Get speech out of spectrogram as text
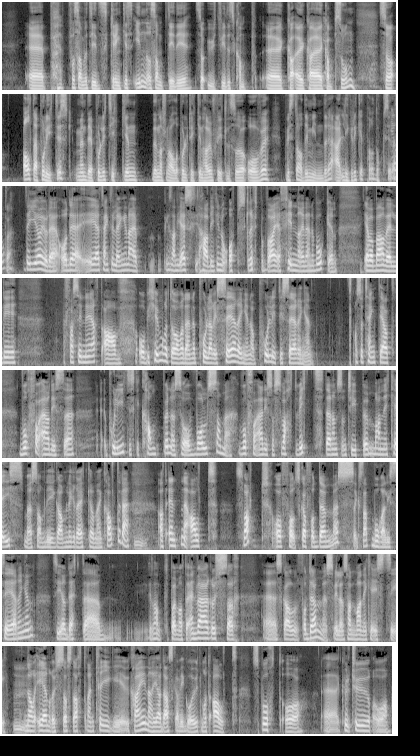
på samme tid skrenkes inn, og samtidig så utvides kamp, eh, eh, kampsonen. Så alt er politisk, men det politikken, den nasjonale politikken har innflytelse over, blir stadig mindre. Er, ligger det ikke et paradoks i dette? Jo, det gjør jo det. Og det, jeg tenkte lenge da jeg Jeg hadde ikke noe oppskrift på hva jeg finner i denne boken. Jeg var bare veldig fascinert av og bekymret over denne polariseringen og politiseringen og så tenkte jeg at hvorfor er disse politiske kampene så voldsomme? Hvorfor er de så svart-hvitt? Det er en sånn type manikeisme, som de gamle grekerne kalte det. At enten er alt svart og skal fordømmes. ikke sant? Moraliseringen sier dette er ikke sant? På en måte Enhver russer eh, skal fordømmes, vil en sånn manikeist si. Mm. Når én russer starter en krig i Ukraina, ja, da skal vi gå ut mot alt sport og eh, kultur og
